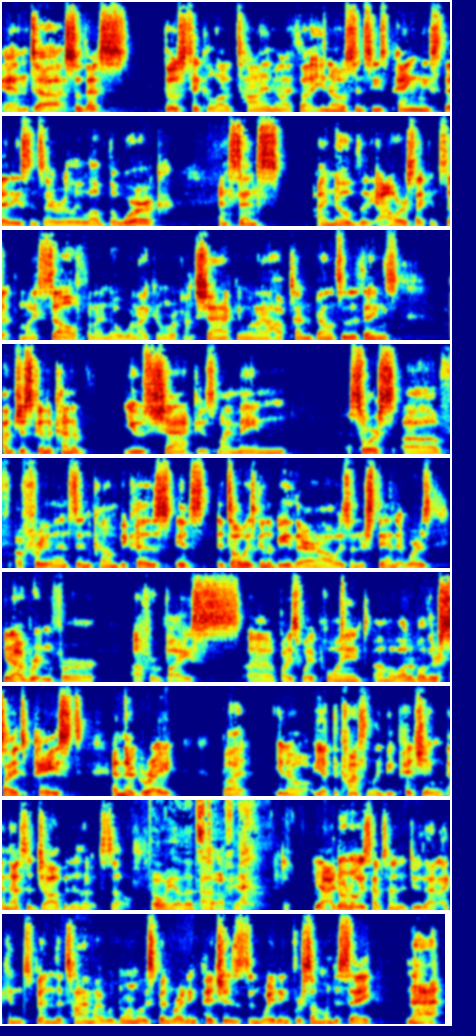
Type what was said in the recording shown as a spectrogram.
And uh, so that's those take a lot of time. And I thought, you know, since he's paying me steady, since I really love the work, and since I know the hours I can set for myself, and I know when I can work on Shack and when I have time to balance other things, I'm just going to kind of use Shack as my main source of, of freelance income because it's it's always going to be there and I always understand it. Whereas you know I've written for uh, for Vice, uh, Vice Waypoint, um, a lot of other sites, Paste, and they're great, but you know you have to constantly be pitching, and that's a job in and of itself. Oh yeah, that's tough. Yeah. Yeah, I don't always have time to do that. I can spend the time I would normally spend writing pitches and waiting for someone to say, "Nah,"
